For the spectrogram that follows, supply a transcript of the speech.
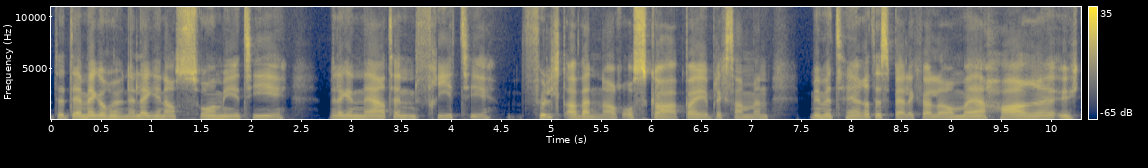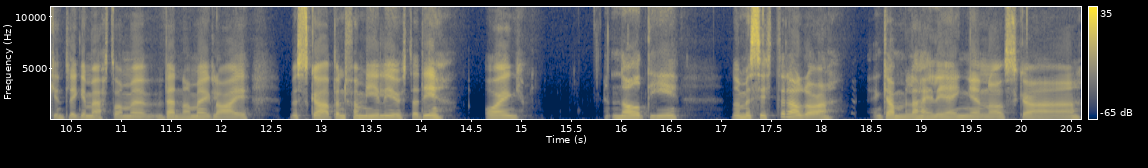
Det er det meg og Rune legger ned så mye tid i. Vi legger ned til en fritid fullt av venner og skaper øyeblikk sammen. Vi inviterer til spillekvelder, og vi har eh, ukentlige møter med venner vi er glad i. Vi skaper en familie ut av de. Og når de Når vi sitter der, da, gamle hele gjengen, og skal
